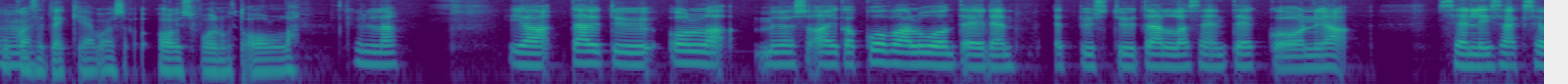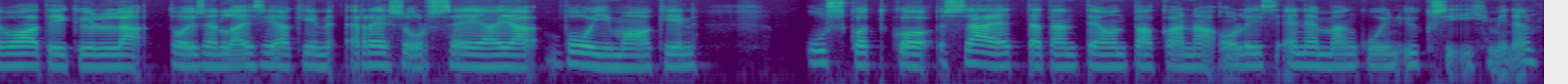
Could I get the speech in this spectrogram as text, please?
kuka mm. se tekijä voisi, olisi voinut olla. Kyllä. Ja täytyy olla myös aika kova luonteinen, että pystyy tällaiseen tekoon ja sen lisäksi se vaatii kyllä toisenlaisiakin resursseja ja voimaakin. Uskotko sä, että tämän teon takana olisi enemmän kuin yksi ihminen?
